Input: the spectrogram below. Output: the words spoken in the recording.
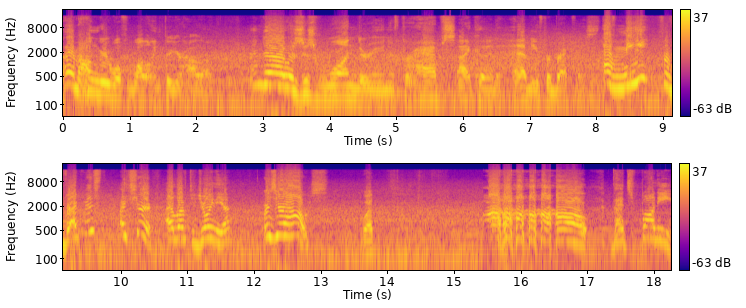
I am a hungry wolf wallowing through your hollow. And I was just wondering if perhaps I could have you for breakfast. Have me for breakfast? Why, sure. I'd love to join you. Where's your house? What? Oh, that's funny.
